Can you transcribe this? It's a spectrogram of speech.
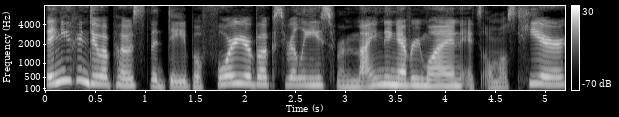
Then you can do a post the day before your book's release, reminding everyone it's almost here.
